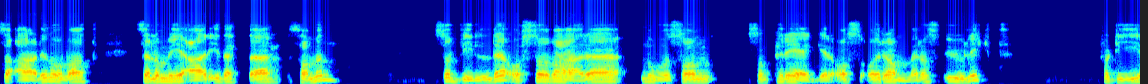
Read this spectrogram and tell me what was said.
så, er det noe med at selv om vi er i dette sammen, så vil det også være noe som, som preger oss og rammer oss ulikt. Fordi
